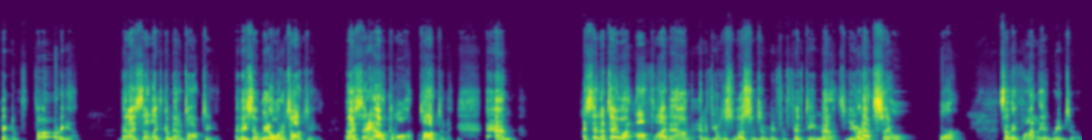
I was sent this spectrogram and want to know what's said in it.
picked up the phone again and I said, I'd like to come down and talk to you. And they said, We don't want to talk to you. And I said, No, come on, talk to me. And I said, I'll tell you what, I'll fly down, and if you'll just listen to me for 15 minutes, you don't have to say a word. So they finally agreed to it.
